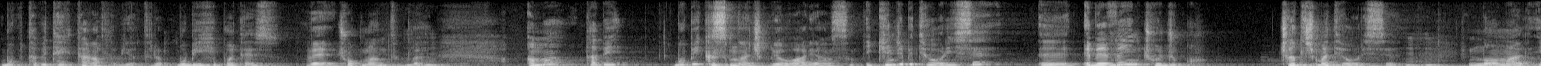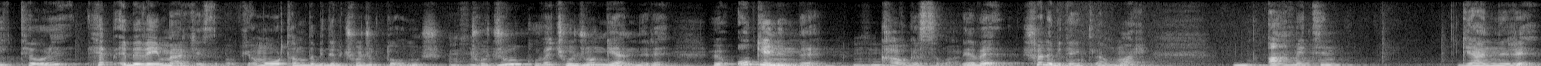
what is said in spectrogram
bu tabii tek taraflı bir yatırım. Bu bir hipotez ve çok mantıklı. Ama tabii bu bir kısmını açıklıyor varyansın. İkinci bir teori ise e, ebeveyn çocuk çatışma teorisi. Şimdi normalde ilk teori hep ebeveyn merkezli bakıyor. Ama ortamda bir de bir çocuk doğmuş. Çocuk ve çocuğun genleri ve o genin de kavgası var. Ya ve şöyle bir denklem var. Ahmet'in genleri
